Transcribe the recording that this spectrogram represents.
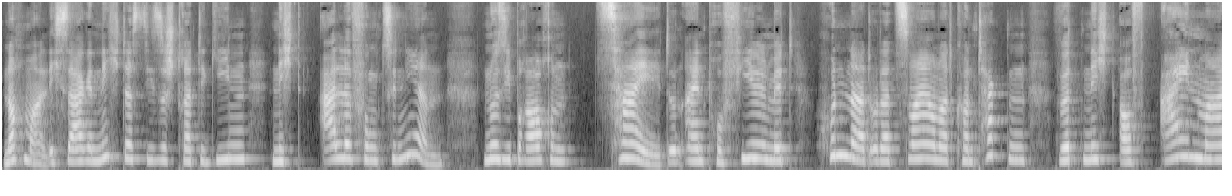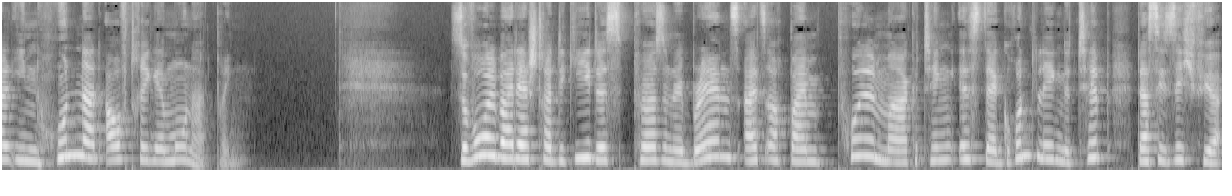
Nochmal, ich sage nicht, dass diese Strategien nicht alle funktionieren, nur sie brauchen Zeit und ein Profil mit 100 oder 200 Kontakten wird nicht auf einmal Ihnen 100 Aufträge im Monat bringen. Sowohl bei der Strategie des Personal Brands als auch beim Pull-Marketing ist der grundlegende Tipp, dass Sie sich für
